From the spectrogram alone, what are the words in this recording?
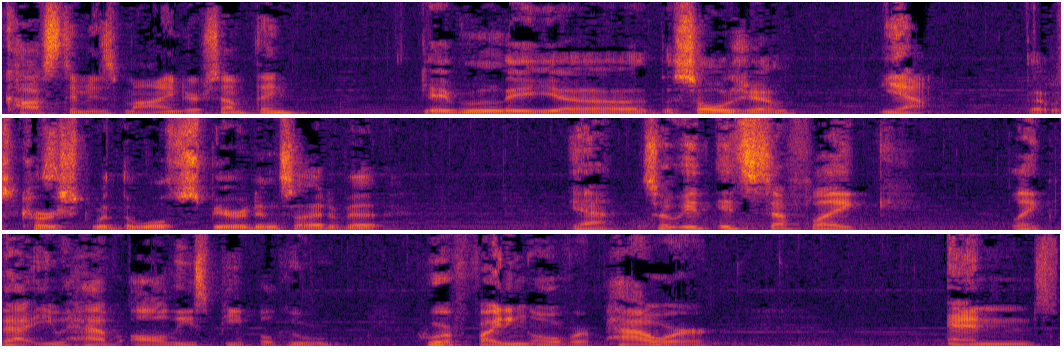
cost him his mind or something. Gave him the uh, the soul gem Yeah, that was cursed with the wolf spirit inside of it. yeah. So it, it's stuff like like that. You have all these people who who are fighting over power, and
